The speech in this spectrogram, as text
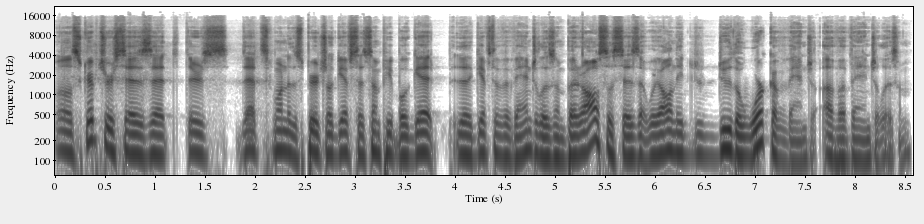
Well, Scripture says that there's that's one of the spiritual gifts that some people get, the gift of evangelism. But it also says that we all need to do the work of evangel- of evangelism.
